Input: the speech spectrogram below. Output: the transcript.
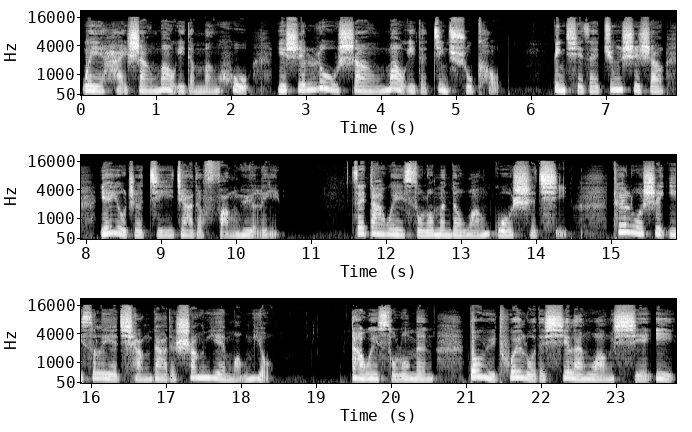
为海上贸易的门户，也是陆上贸易的进出口，并且在军事上也有着极佳的防御力。在大卫所罗门的王国时期，推罗是以色列强大的商业盟友。大卫所罗门都与推罗的西兰王协议。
